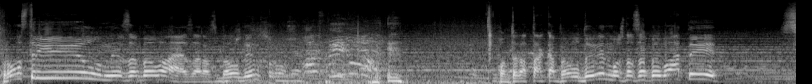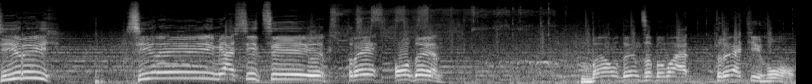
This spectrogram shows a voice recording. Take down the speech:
Простріл не забиває зараз Б1. хороший. Контратака Б1, можна забивати. Сірий. Сірий. М'яч Сіці. 3-1. Б1 забиває третій гол.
